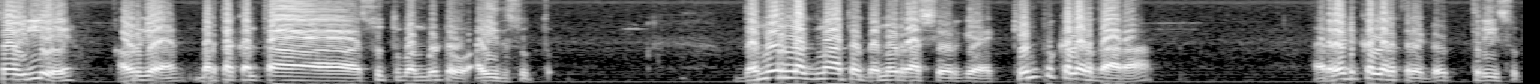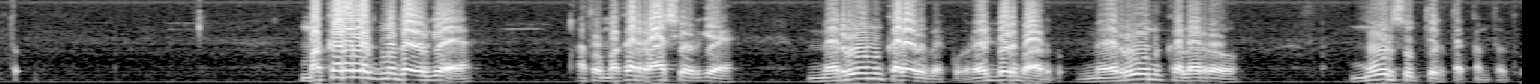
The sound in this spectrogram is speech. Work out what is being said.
so ಇಲ್ಲಿ ಅವ್ರಿಗೆ ಬರ್ತಕ್ಕಂಥ ಸುತ್ತು ಬಂದ್ಬಿಟ್ಟು ಐದು ಸುತ್ತು. ಧನುರ್ ಲಗ್ನ ಅಥವಾ ಧನುರ್ ರಾಶಿಯವ್ರಿಗೆ ಕೆಂಪು ಕಲರ್ ದಾರ ರೆಡ್ ಕಲರ್ ಥ್ರೆಡ್ ತ್ರೀ ಸುತ್ತು. ಮಕರ ಲಗ್ನದವ್ರಿಗೆ ಅಥವಾ ಮಕರ ರಾಶಿಯವ್ರಿಗೆ ಮೆರೂನ್ ಕಲರ್ ಬೇಕು. ರೆಡ್ ಇರಬಾರ್ದು. ಮೆರೂನ್ ಕಲರು ಮೂರು ಸುತ್ತು ಇರ್ತಕ್ಕಂಥದ್ದು.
